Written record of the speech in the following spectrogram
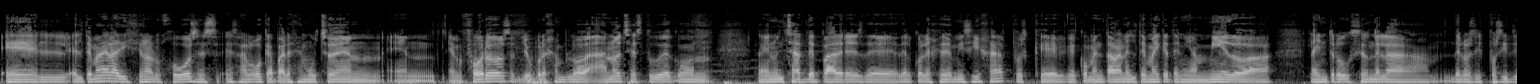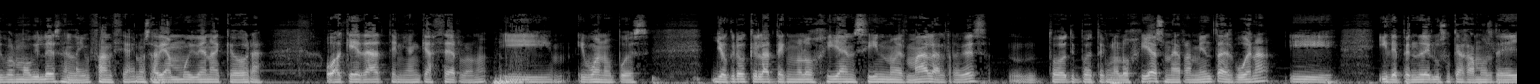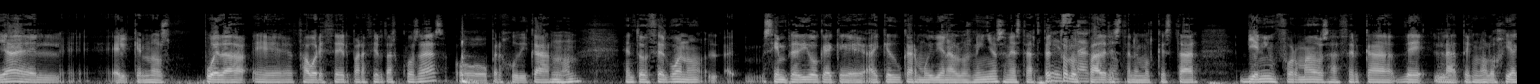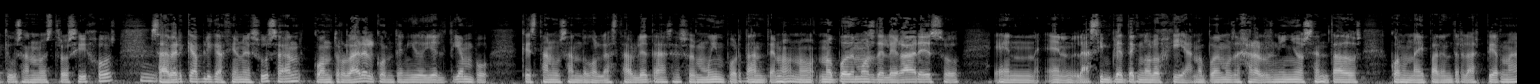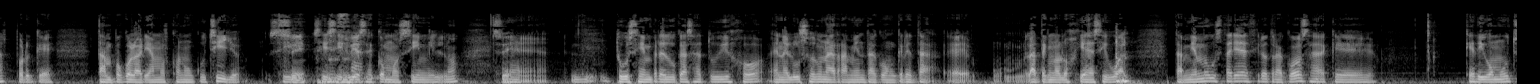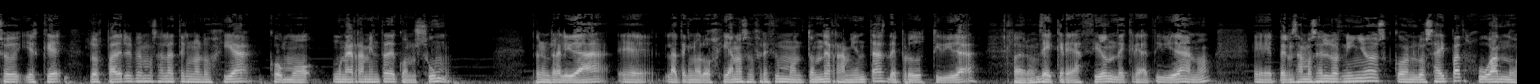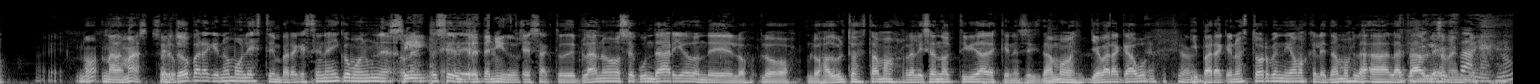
el, el tema de la adicción a los juegos es, es algo que aparece mucho en, en, en foros. Yo, por ejemplo, anoche estuve con en un chat de padres de- del colegio de mis hijas, pues que, que comentaban el tema y que tenían miedo a la introducción de, la, de los dispositivos móviles en la infancia y no sabían muy bien a qué hora o a qué edad tenían que hacerlo, ¿no? Y, y bueno, pues yo creo que la tecnología en sí no es mala, al revés. Todo tipo de tecnología es una herramienta, es buena y, y depende del uso que hagamos de ella, el, el que nos pueda eh, favorecer para ciertas cosas o perjudicar, ¿no? Entonces, bueno, siempre digo que hay, que hay que educar muy bien a los niños en este aspecto. Los padres tenemos que estar bien informados acerca de la tecnología que usan nuestros hijos, saber qué aplicaciones usan, controlar el contenido y el tiempo que están usando con las tabletas. Eso es muy importante, ¿no? No, no podemos delegar eso en, en la simple tecnología. No podemos dejar a los niños sentados con un iPad entre las piernas porque tampoco lo haríamos con un cuchillo. Si, Sí. si sirviese como símil, ¿no? Sí. Eh, tú siempre educas a tu hijo en el uso de una herramienta concreta. Eh, la tecnología es igual. También me gustaría decir otra cosa que, que digo mucho y es que los padres vemos a la tecnología como una herramienta de consumo. Pero en realidad eh, la tecnología nos ofrece un montón de herramientas de productividad, Claro. de creación, de creatividad, ¿no? Eh, pensamos en los niños con los iPads jugando, eh, ¿no? Nada más. Sobre Pero- todo para que no molesten, para que estén ahí como en una, Sí, una especie de... entretenidos. Exacto, de plano secundario donde los, los, los adultos estamos realizando actividades que necesitamos llevar a cabo y para que no estorben, digamos que les damos la, la tablet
